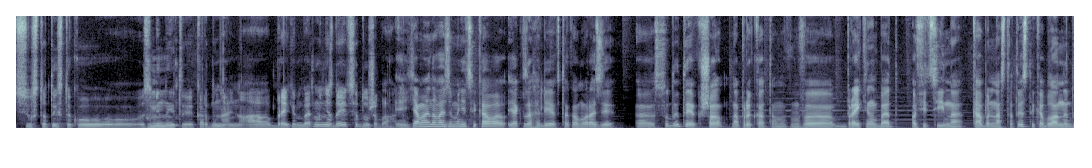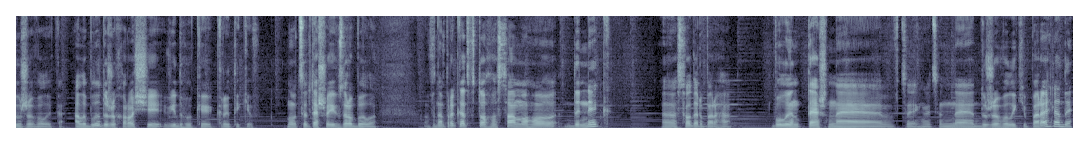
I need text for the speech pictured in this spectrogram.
Цю статистику змінити кардинально. А Breaking Bad, мені здається, дуже багато. Я маю на увазі, мені цікаво, як взагалі в такому разі е, судити, якщо, наприклад, там в Breaking Bad офіційна кабельна статистика була не дуже велика, але були дуже хороші відгуки критиків. Ну, це те, що їх зробило. Наприклад, в того самого е, Содерберга були теж не, це, як не дуже великі перегляди,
